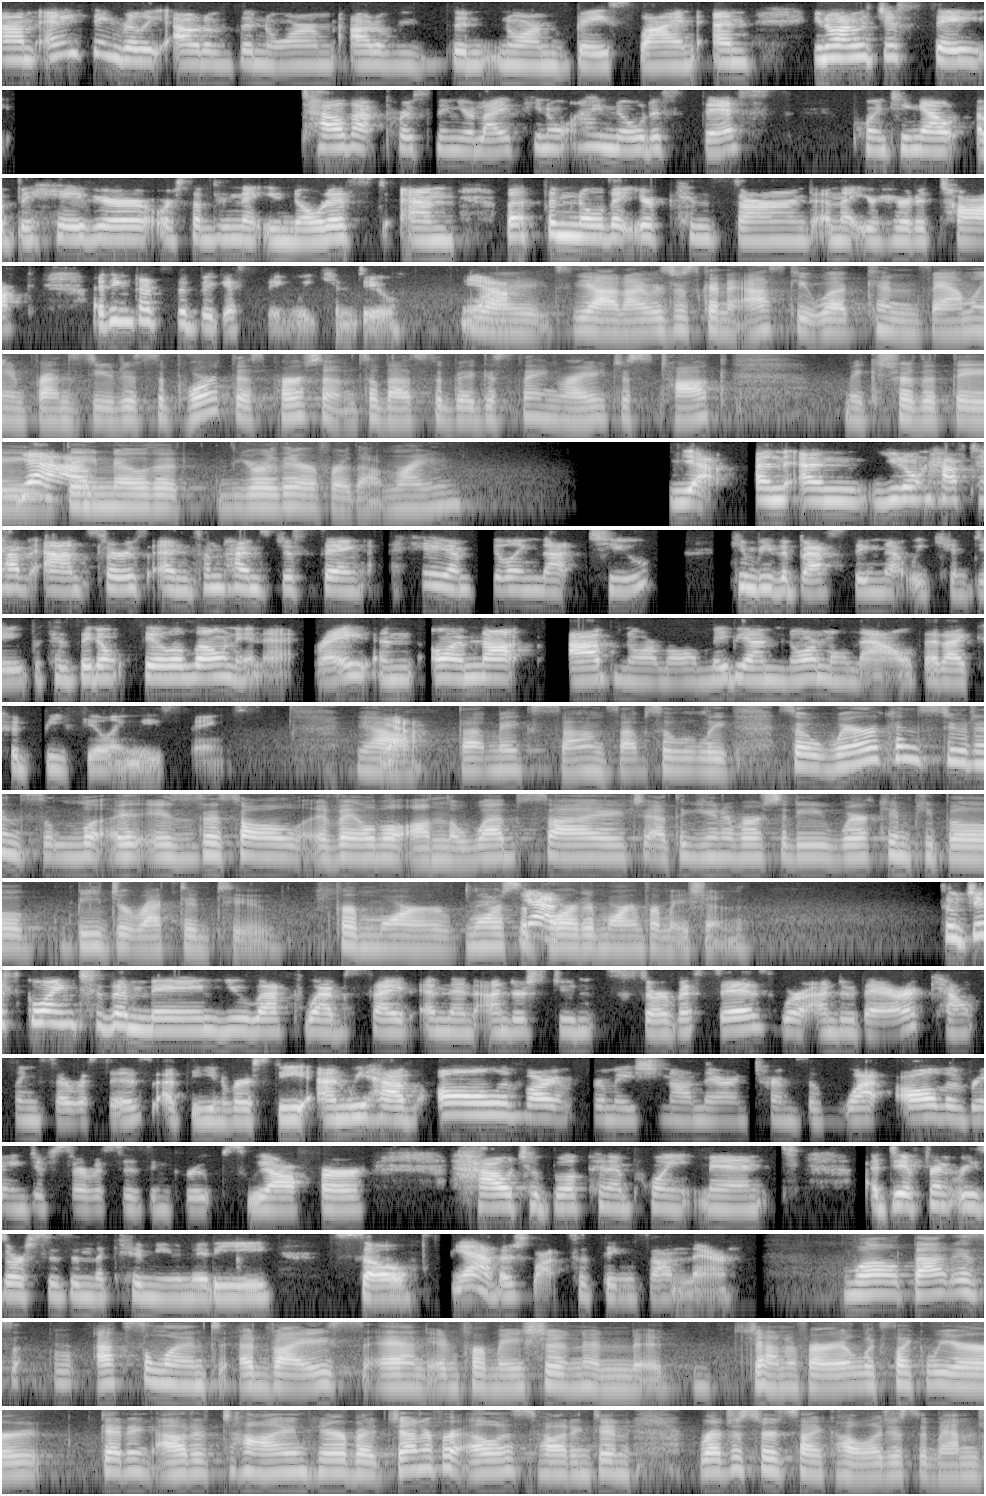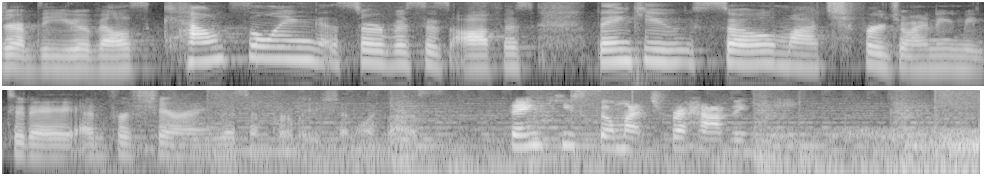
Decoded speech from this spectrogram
Um, anything really out of the norm, out of the norm baseline. And, you know, I would just say, tell that person in your life, you know, I noticed this, pointing out a behavior or something that you noticed, and let them know that you're concerned and that you're here to talk. I think that's the biggest thing we can do. Yeah. Right. Yeah. And I was just going to ask you, what can family and friends do to support this person? So that's the biggest thing, right? Just talk make sure that they yeah. they know that you're there for them, right? Yeah. And and you don't have to have answers and sometimes just saying, "Hey, I'm feeling that too." can be the best thing that we can do because they don't feel alone in it, right? And oh, I'm not abnormal. Maybe I'm normal now that I could be feeling these things. Yeah, yeah, that makes sense. Absolutely. So, where can students look? Is this all available on the website at the university? Where can people be directed to for more more support yeah. and more information? So just going to the main ULETH website and then under student services, we're under there, counseling services at the university. And we have all of our information on there in terms of what all the range of services and groups we offer, how to book an appointment, uh, different resources in the community. So yeah, there's lots of things on there. Well, that is excellent advice and information. And uh, Jennifer, it looks like we are getting out of time here, but Jennifer Ellis Toddington, registered psychologist and manager of the U of L's Counseling Services Office. Thank you so much for joining me today and for sharing this information with us. Thank you so much for having me.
